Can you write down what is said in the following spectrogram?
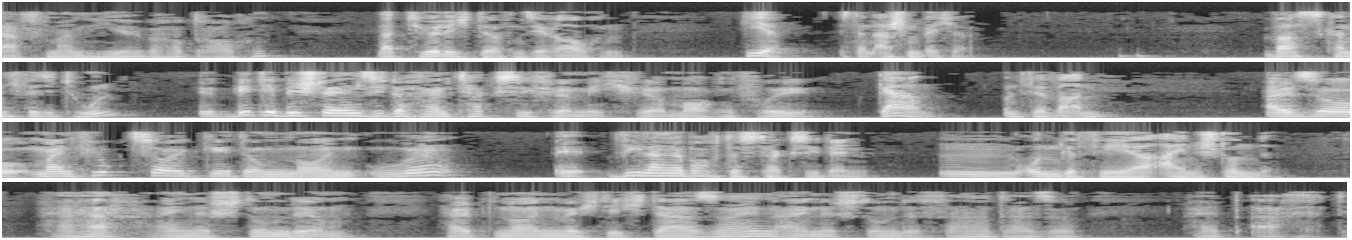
darf man hier überhaupt rauchen? Natürlich dürfen Sie rauchen. Hier ist ein Aschenbecher. Was kann ich für Sie tun? Äh, Bitte bestellen Sie doch ein Taxi für mich für morgen früh. Gern. Und für wann? Also, mein Flugzeug geht um 9 Uhr. Äh, wie lange braucht das Taxi denn? Hm, ungefähr eine Stunde. Haha, eine Stunde. Um halb neun möchte ich da sein. Eine Stunde Fahrt, also halb acht.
